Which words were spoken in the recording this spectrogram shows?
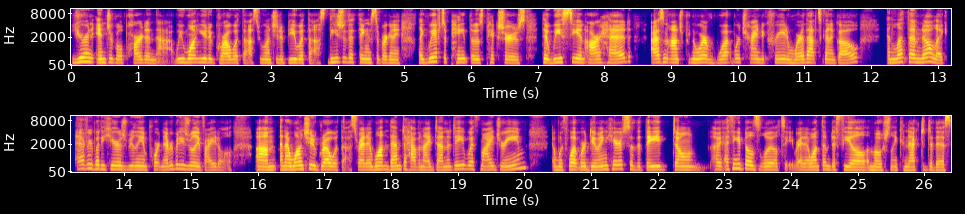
You're an integral part in that. We want you to grow with us. We want you to be with us. These are the things that we're going to like. We have to paint those pictures that we see in our head as an entrepreneur of what we're trying to create and where that's going to go and let them know like everybody here is really important. Everybody's really vital um, and i want you to grow with us right? I want them to have an identity with my dream and with what we're doing here so that they don't I, I think it builds loyalty right? I want them to feel emotionally connected to this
